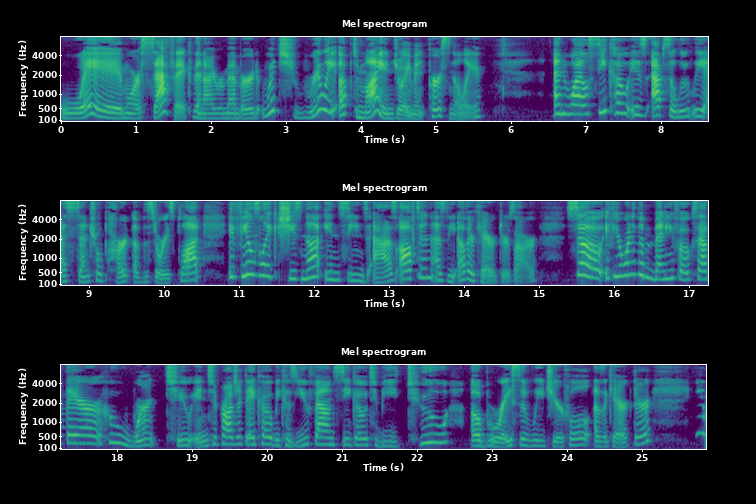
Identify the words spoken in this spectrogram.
way more sapphic than I remembered, which really upped my enjoyment personally. And while Seiko is absolutely a central part of the story's plot, it feels like she's not in scenes as often as the other characters are. So, if you're one of the many folks out there who weren't too into Project A-ko because you found Seiko to be too abrasively cheerful as a character, you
